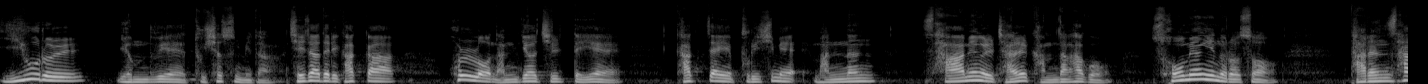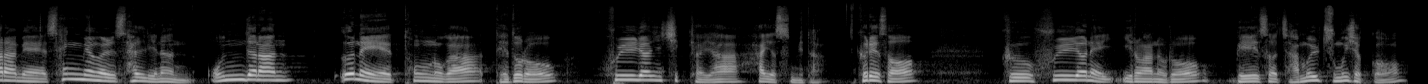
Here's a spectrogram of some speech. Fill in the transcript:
이후를 염두에 두셨습니다. 제자들이 각각 홀로 남겨질 때에 각자의 부르심에 맞는 사명을 잘 감당하고 소명인으로서 다른 사람의 생명을 살리는 온전한 은혜의 통로가 되도록 훈련시켜야 하였습니다. 그래서 그 훈련의 일환으로 배에서 잠을 주무셨고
